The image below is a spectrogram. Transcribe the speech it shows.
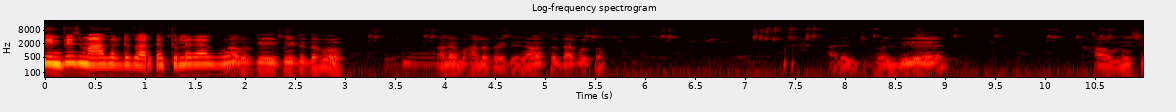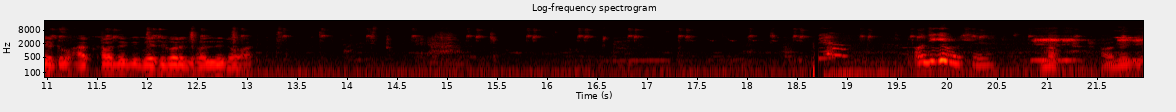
তিন পিস মাছ একটু তরকারি তুলে রাখব। এই পেটে দেবো? অনেক ভালো পেটে। জানো তো দেখো তো। আর এই ঝোল দিয়ে খাও মিশিয়ে একটু ভাত খাও দেখি বেশি করে ঝোল দিয়ে তোমার ওদিকে না খাও দেখি।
